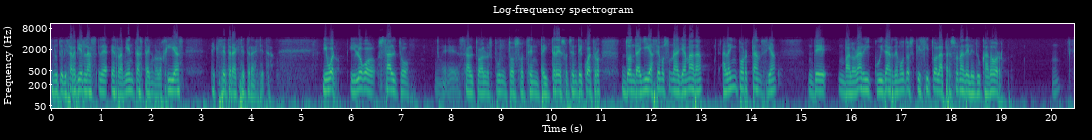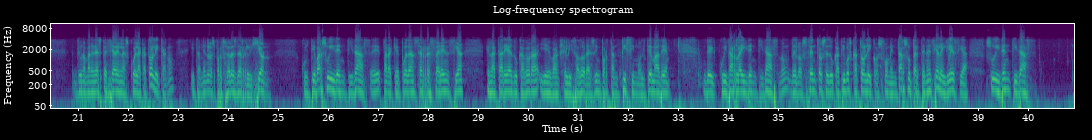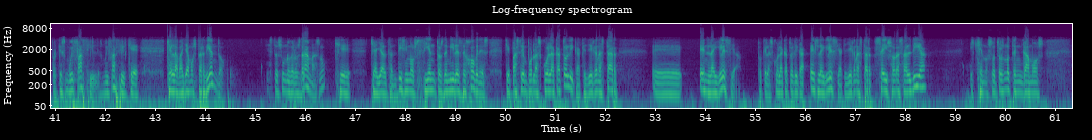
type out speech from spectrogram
en utilizar bien las eh, herramientas, tecnologías, etcétera, etcétera, etcétera. Y bueno, y luego salto eh, salto a los puntos 83, 84, donde allí hacemos una llamada a la importancia de valorar y cuidar de modo exquisito a la persona del educador, de una manera especial en la escuela católica, ¿no? Y también en los profesores de religión cultivar su identidad ¿eh? para que puedan ser referencia en la tarea educadora y evangelizadora. Es importantísimo el tema de, de cuidar la identidad de los centros educativos católicos, fomentar su pertenencia a la Iglesia, su identidad, porque es muy fácil, es muy fácil que, que la vayamos perdiendo. Esto es uno de los dramas, ¿no? Que, haya tantísimos cientos de miles de jóvenes que pasen por la escuela católica, que lleguen a estar eh, en la Iglesia, porque la escuela católica es la iglesia, que llegan a estar seis horas al día y que nosotros no tengamos,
